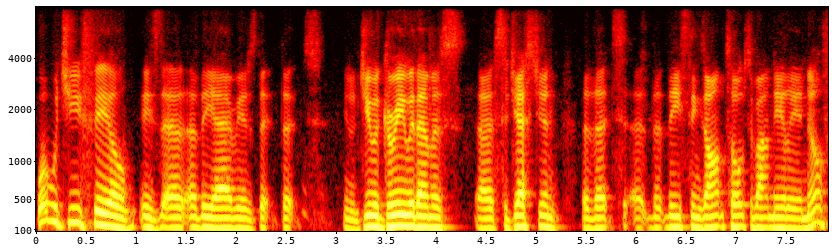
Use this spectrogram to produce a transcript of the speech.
what would you feel is uh, are the areas that, that you know, do you agree with Emma's uh, suggestion that uh, that these things aren't talked about nearly enough?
